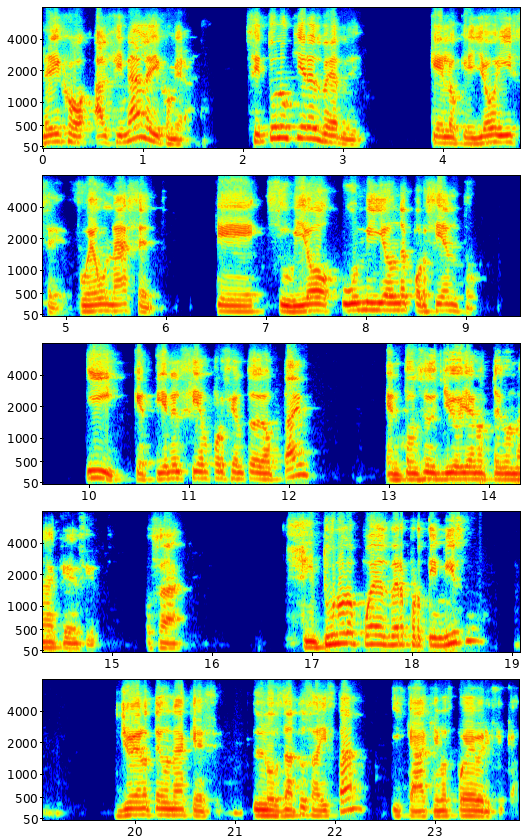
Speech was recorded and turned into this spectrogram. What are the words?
le dijo, al final le dijo, mira, si tú no quieres verle que lo que yo hice fue un asset que subió un millón de por ciento y que tiene el 100% de uptime, entonces yo ya no tengo nada que decir. O sea, si tú no lo puedes ver por ti mismo, yo ya no tengo nada que decir. Los datos ahí están y cada quien los puede verificar.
